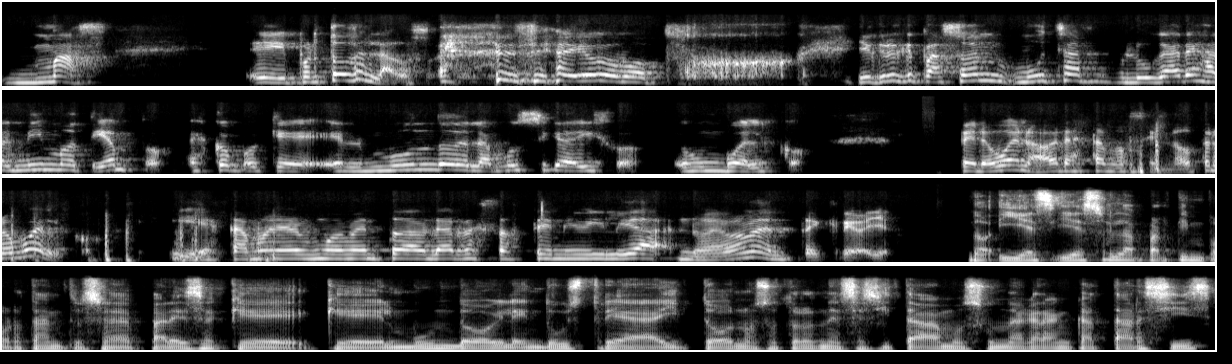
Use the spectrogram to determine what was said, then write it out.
más. Eh, por todos lados. o sea, yo, como, yo creo que pasó en muchos lugares al mismo tiempo. Es como que el mundo de la música dijo, es un vuelco. Pero bueno, ahora estamos en otro vuelco y estamos en el momento de hablar de sostenibilidad nuevamente, creo yo. No, y, es, y eso es la parte importante, o sea, parece que, que el mundo y la industria y todos nosotros necesitábamos una gran catarsis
